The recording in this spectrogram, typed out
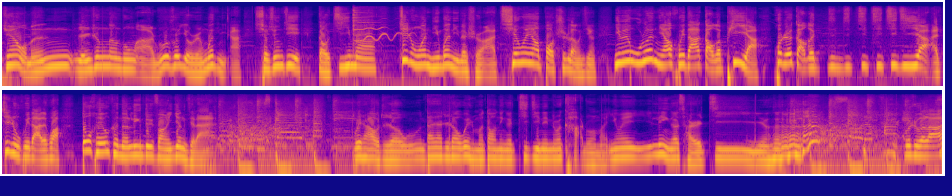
就像我们人生当中啊，如果说有人问你啊，小兄弟搞基吗？这种问题问你的时候啊，千万要保持冷静，因为无论你要回答搞个屁呀，或者搞个叽叽叽叽叽叽呀，哎，这种回答的话，都很有可能令对方硬起来。为啥我知道？大家知道为什么到那个鸡鸡那地方卡住了吗？因为另一个词儿鸡。不说了。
